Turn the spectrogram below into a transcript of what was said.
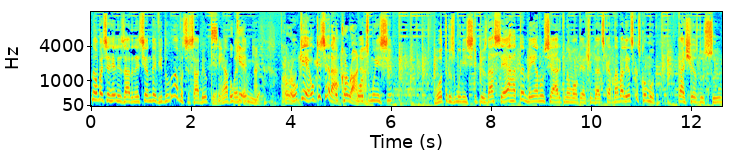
não vai ser realizada nesse ano devido a você sabe o que, Sim. né? A O quê? pandemia. Corona. o que? O que será? O corona. Outros municípios. Outros municípios da Serra também anunciaram que não vão ter atividades carnavalescas, como Caxias do Sul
